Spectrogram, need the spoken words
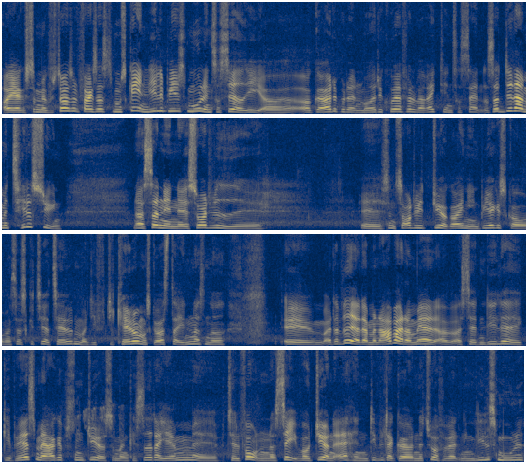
Og jeg, som jeg forstår, så er faktisk også måske en lille bitte smule interesseret i at, at gøre det på den måde. Det kunne i hvert fald være rigtig interessant. Og så det der med tilsyn. Når sådan en øh, sort-hvid øh, øh, sådan sort dyr går ind i en birkeskov, og man så skal til at tælle dem, og de, de kælder måske også derinde og sådan noget. Øh, og der ved jeg, at man arbejder med at, at, sætte en lille GPS-mærke på sådan en dyr, så man kan sidde derhjemme øh, på telefonen og se, hvor dyrene er henne. Det vil da gøre naturforvaltningen en lille smule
